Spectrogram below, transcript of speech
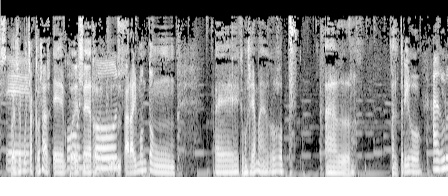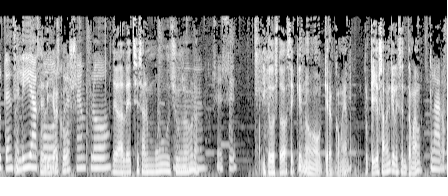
ser puede ser muchas cosas. Eh, puede ser, ahora hay un montón, eh, ¿cómo se llama? Al, al trigo al gluten celíacos, por Celíacos. ejemplo de la leche salen muchos ahora. Sí sí Y todo esto hace que no quieran comer, porque ellos saben que les sienta mal. Claro.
